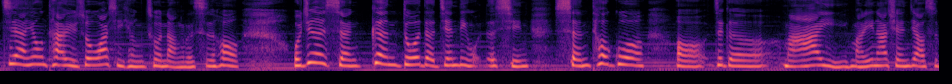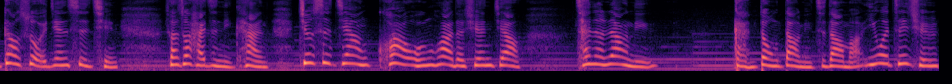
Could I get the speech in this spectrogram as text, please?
竟然用台语说我是乡村人的时候，我觉得神更多的坚定我的心。神透过哦这个马阿姨玛丽娜宣教师告诉我一件事情，他说：“孩子，你看，就是这样跨文化的宣教，才能让你。”感动到你知道吗？因为这群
